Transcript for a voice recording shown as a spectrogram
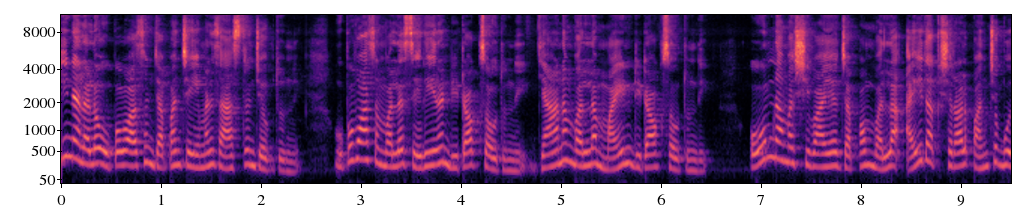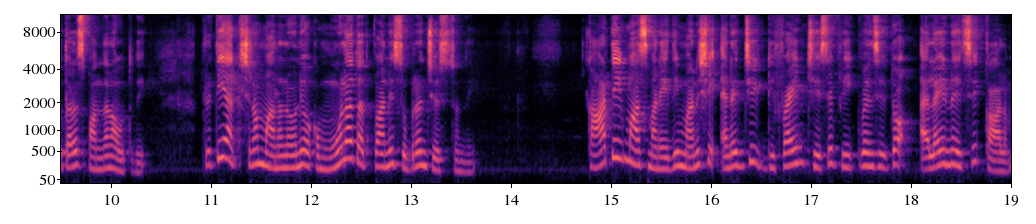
ఈ నెలలో ఉపవాసం జపం చేయమని శాస్త్రం చెబుతుంది. ఉపవాసం వల్ల శరీరం డిటాక్స్ అవుతుంది. ధ్యానం వల్ల మైండ్ డిటాక్స్ అవుతుంది. ఓం నమ శివాయ జపం వల్ల ఐదు అక్షరాల పంచభూతాల స్పందన అవుతుంది. ప్రతి అక్షరం మనలోని ఒక మూలతత్వాన్ని శుభ్రం చేస్తుంది. కార్తీక మాసం అనేది మనిషి ఎనర్జీ డిఫైన్ చేసే ఫ్రీక్వెన్సీతో అలైన్ చేసే కాలం.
